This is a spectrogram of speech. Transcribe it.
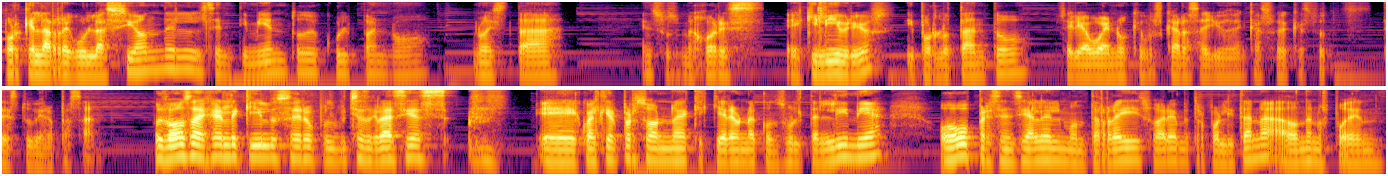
porque la regulación del sentimiento de culpa no, no está en sus mejores equilibrios y por lo tanto sería bueno que buscaras ayuda en caso de que esto te estuviera pasando. Pues vamos a dejarle aquí, Lucero, pues muchas gracias. Eh, cualquier persona que quiera una consulta en línea o presencial en Monterrey, su área metropolitana, ¿a dónde nos pueden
